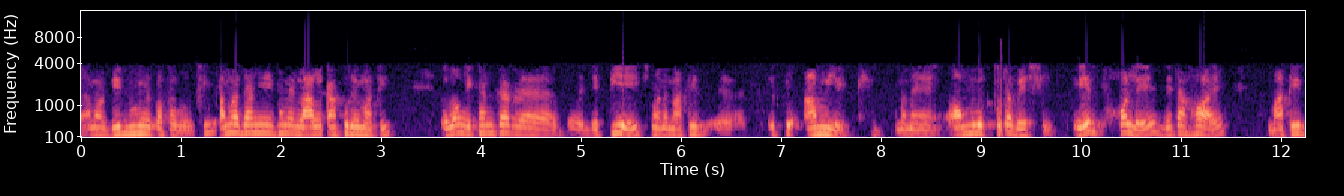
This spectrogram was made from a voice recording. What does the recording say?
আমার বীরভূমের কথা বলছি। আমরা জানি এখানে লাল কাঁকুরে মাটি এবং এখানকার যে পিএইচ মানে মাটির একটু আমলিক মানে অম্লত্বটা বেশি। এর ফলে যেটা হয়, মাটির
